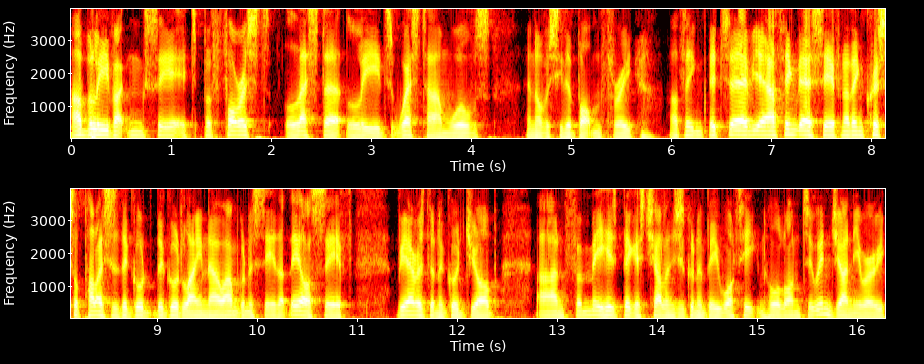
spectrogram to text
I believe I can say it's Forest, Leicester, Leeds, West Ham, Wolves, and obviously the bottom three. I think it's um, yeah, I think they're safe, and I think Crystal Palace is the good the good line now. I'm going to say that they are safe. Vieira's done a good job, and for me, his biggest challenge is going to be what he can hold on to in January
